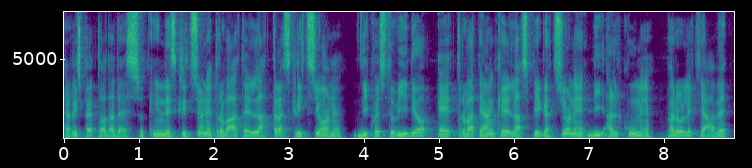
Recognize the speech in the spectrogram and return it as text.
rispetto ad adesso. In descrizione trovate la trascrizione di questo video e trovate anche la spiegazione di alcune parole chiave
